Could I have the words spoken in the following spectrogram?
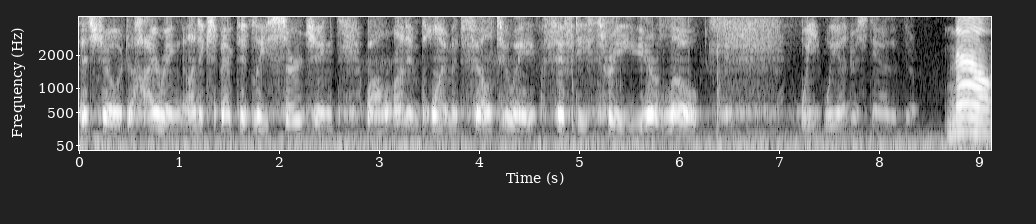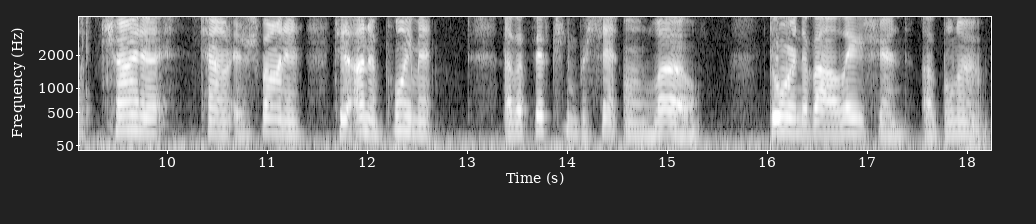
that showed hiring unexpectedly surging while unemployment fell to a 53-year low. We, we understand that there Now, Chinatown is responding to the unemployment of a 15% on low during the violation of balloon.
